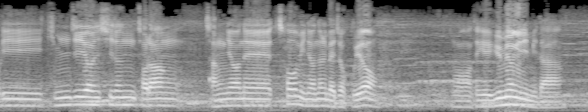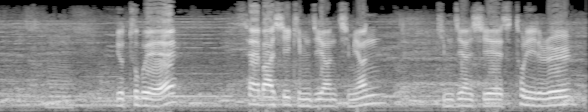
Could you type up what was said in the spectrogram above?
우리 김지연 씨는 저랑 작년에 처음 인연을 맺었고요. 어, 되게 유명인입니다. 음, 유튜브에 세바시 김지연 치면 김지연 씨의 스토리를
